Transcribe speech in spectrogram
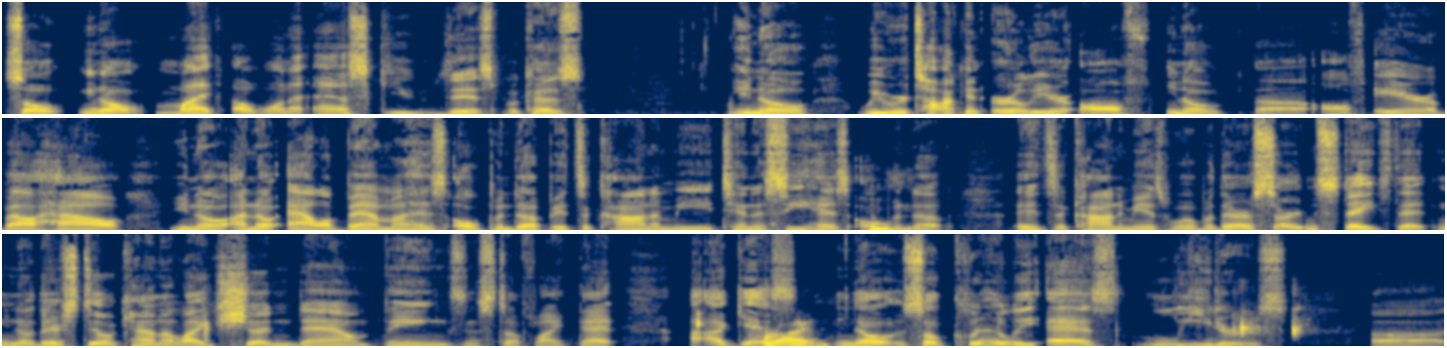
So, you know, Mike, I want to ask you this because you know, we were talking earlier off, you know, uh, off air about how, you know, I know Alabama has opened up its economy. Tennessee has hmm. opened up its economy as well. But there are certain states that, you know, they're still kind of like shutting down things and stuff like that. I guess, right. you know, so clearly as leaders, uh,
